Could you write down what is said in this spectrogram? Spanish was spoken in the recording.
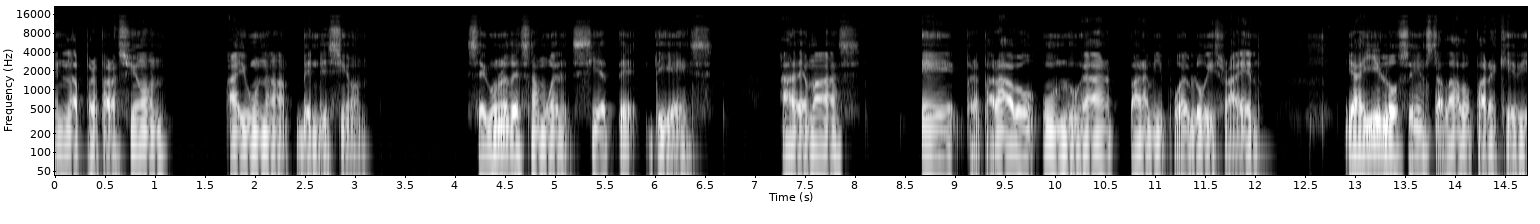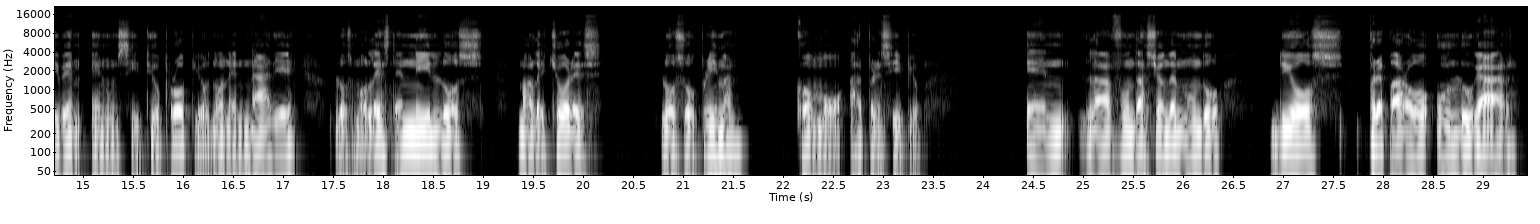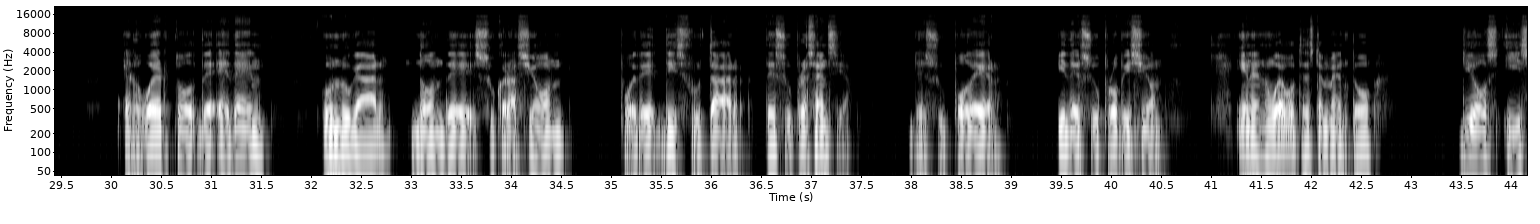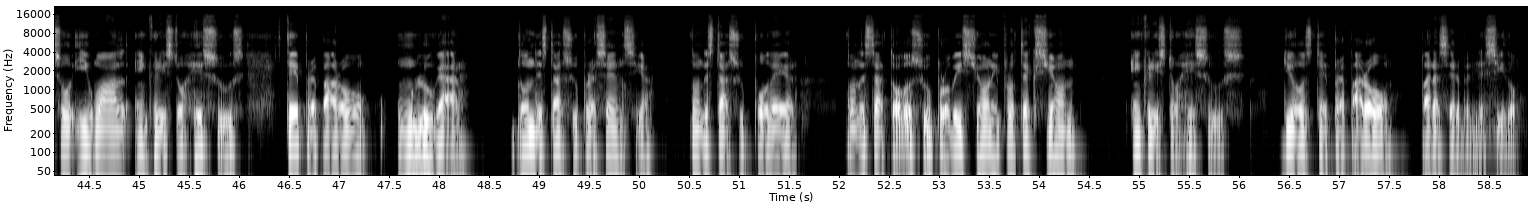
en la preparación hay una bendición. Segundo de Samuel 7:10. Además, he preparado un lugar para mi pueblo Israel. Y allí los he instalado para que viven en un sitio propio, donde nadie los moleste ni los malhechores los opriman como al principio. En la fundación del mundo, Dios preparó un lugar, el huerto de Edén, un lugar donde su creación puede disfrutar de su presencia, de su poder y de su provisión. Y en el Nuevo Testamento, Dios hizo igual en Cristo Jesús. Te preparó un lugar donde está su presencia, donde está su poder, donde está toda su provisión y protección en Cristo Jesús. Dios te preparó para ser bendecido.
